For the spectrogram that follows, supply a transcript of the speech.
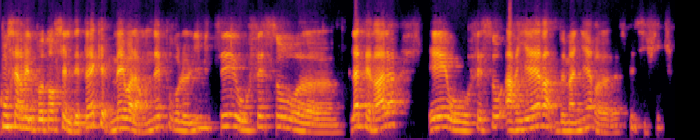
conserver le potentiel des pecs. Mais voilà, on est pour le limiter au faisceau latéral et au faisceau arrière de manière spécifique.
